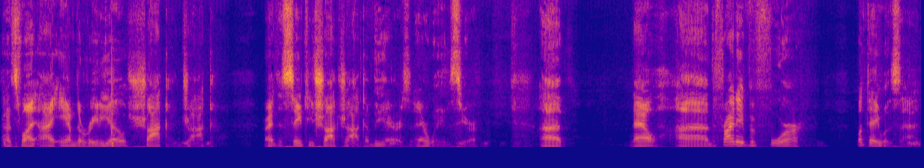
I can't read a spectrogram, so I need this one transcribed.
That's why I am the radio shock jock, right? The safety shock jock of the airs, airwaves here. Uh, now, uh, the Friday before, what day was that?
